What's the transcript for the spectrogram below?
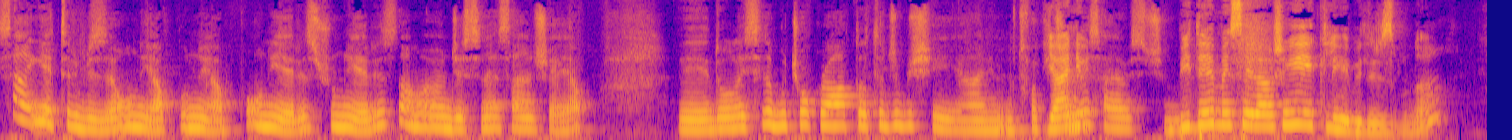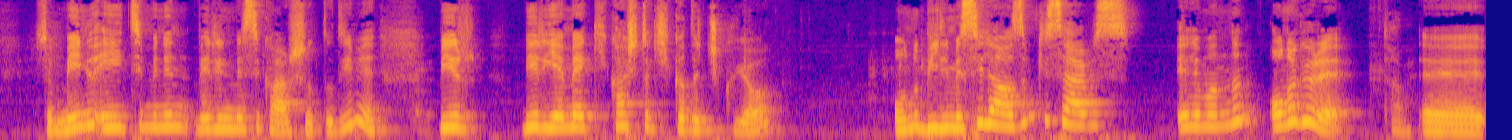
Sen getir bize onu yap bunu yap onu yeriz şunu yeriz ama öncesine sen şey yap. Ee, Dolayısıyla bu çok rahatlatıcı bir şey yani mutfak için Yani ve servis için. Bir de mesela şeyi ekleyebiliriz buna. İşte menü eğitiminin verilmesi karşılıklı değil mi? Bir bir yemek kaç dakikada çıkıyor? Onu bilmesi lazım ki servis elemanının ona göre Tabii. e,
